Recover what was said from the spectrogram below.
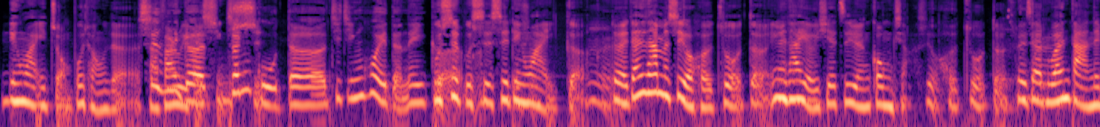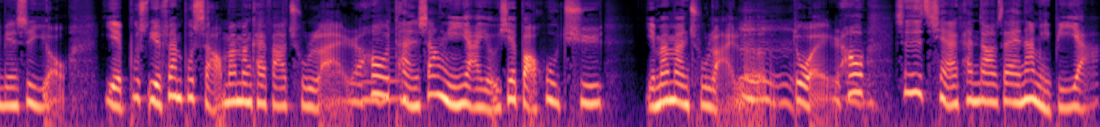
另外一种不同的 Safari 的形式。真古的基金会的那个，不是不是是另外一个。嗯、对，但是他们是有合作的，因为他有一些资源共享是有合作的，所以在卢安达那边是有。也不也算不少，慢慢开发出来。然后坦桑尼亚有一些保护区也慢慢出来了，嗯、对。然后甚至之前还看到在纳米比亚，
